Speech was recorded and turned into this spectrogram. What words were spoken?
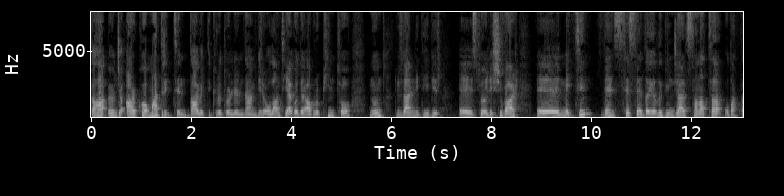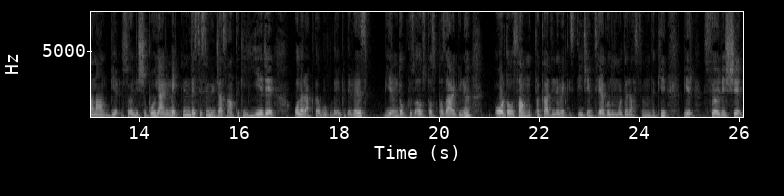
daha önce Arco Madrid'in davetli küratörlerinden biri olan Tiago de Abro Pinto'nun düzenlediği bir e, söyleşi var. E, metin ve sese dayalı güncel sanata odaklanan bir söyleşi bu. Yani metnin ve sesin güncel sanattaki yeri olarak da vurgulayabiliriz. 29 Ağustos Pazar günü orada olsam mutlaka dinlemek isteyeceğim Tiago'nun moderasyonundaki bir söyleşi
